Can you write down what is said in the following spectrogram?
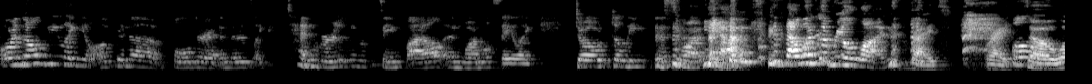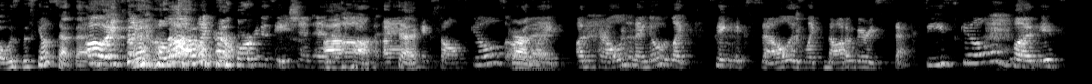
Or there'll be like you'll open a folder and there's like ten versions of the same file, and one will say like don't delete this one. yeah, because that was the real one. Right, right. Well- so, what was the skill set then? Oh, it's like, so Hello? it's like her organization and, Uh-huh, um, and okay. Excel skills Got are it. like unparalleled. And I know like saying Excel is like not a very sexy skill, but it's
